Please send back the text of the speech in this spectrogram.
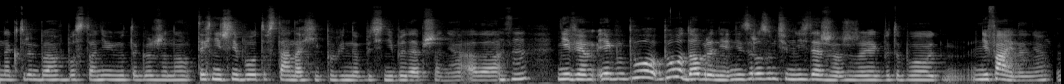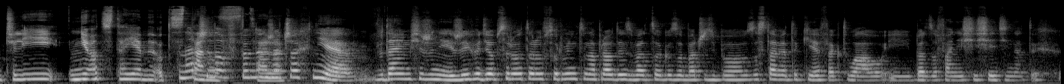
na którym byłam w Bostonie, mimo tego, że no, technicznie było to w Stanach i powinno być niby lepsze, nie? Ale mhm. nie wiem, jakby było, było dobre, nie, nie zrozumcie mnie źle, że, że jakby to było niefajne, nie? Czyli nie odstajemy od Stanów Znaczy, no w pewnych rzeczach nie. Wydaje mi się, że nie. Jeżeli chodzi o obserwatorium w Toruniu, to naprawdę jest warto go zobaczyć, bo zostawia taki efekt wow i bardzo fajnie się siedzi na tych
